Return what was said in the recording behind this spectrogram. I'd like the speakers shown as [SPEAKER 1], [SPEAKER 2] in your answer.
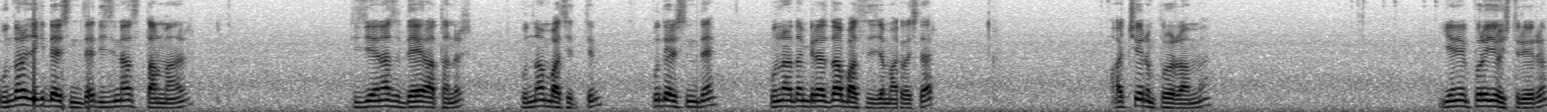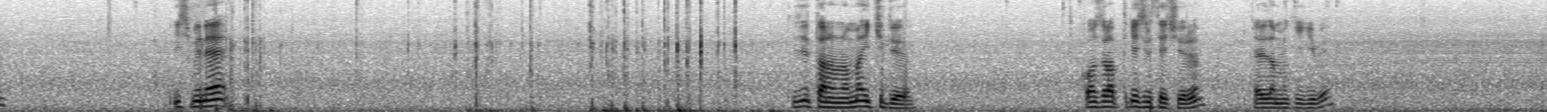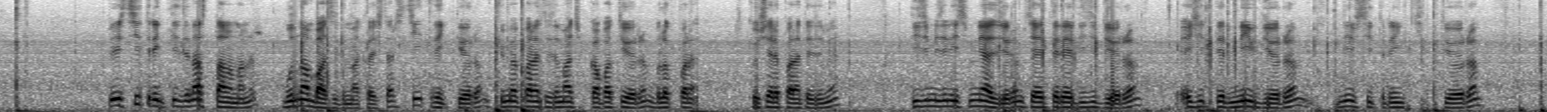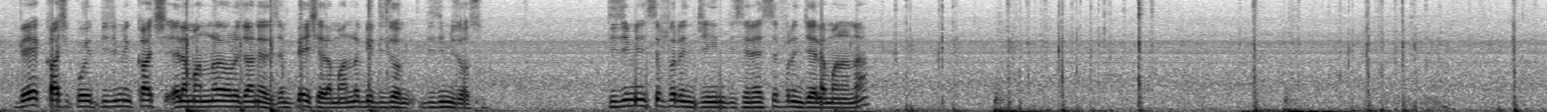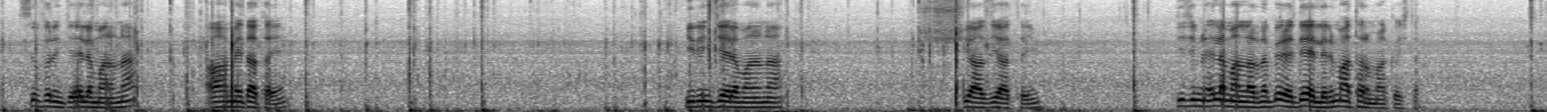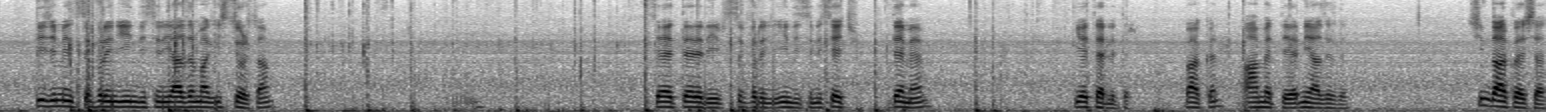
[SPEAKER 1] Bundan önceki dersinde dizi nasıl tanımlanır? Diziye nasıl değer atanır? Bundan bahsettim. Bu dersinde bunlardan biraz daha bahsedeceğim arkadaşlar. Açıyorum programı. Yeni bir proje oluşturuyorum. İsmine dizi tanımlama 2 diyorum. Konsol application'ı seçiyorum. Her zamanki gibi. Bir string dizi nasıl tanımlanır? Bundan bahsedeyim arkadaşlar. String diyorum. Küme parantezimi açıp kapatıyorum. Blok para köşeli parantezimi. Dizimizin ismini yazıyorum. str dizi diyorum. Eşittir new diyorum. New string diyorum. Ve kaç boyut dizimin kaç elemanları olacağını yazacağım. 5 elemanlı bir dizi, dizimiz olsun. Dizimin sıfırıncı indisine sıfırıncı elemanına sıfırıncı elemanına Ahmet atayım. Birinci elemanına şu yazıyı atayım. Dizimin elemanlarına böyle değerlerimi atarım arkadaşlar. Dizimin sıfırıncı indisini yazdırmak istiyorsam str deyip sıfırıncı indisini seç demem yeterlidir. Bakın Ahmet değerini yazdırdı. Şimdi arkadaşlar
